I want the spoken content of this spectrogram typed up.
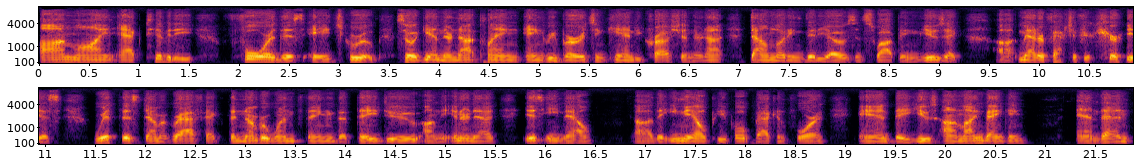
online activity for this age group. So again, they're not playing Angry Birds and Candy Crush and they're not downloading videos and swapping music. Uh, matter of fact, if you're curious, with this demographic, the number one thing that they do on the internet is email. Uh, they email people back and forth and they use online banking and then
